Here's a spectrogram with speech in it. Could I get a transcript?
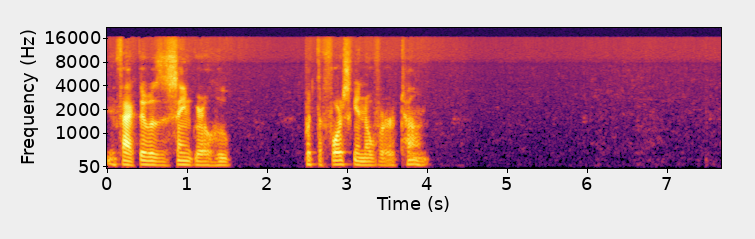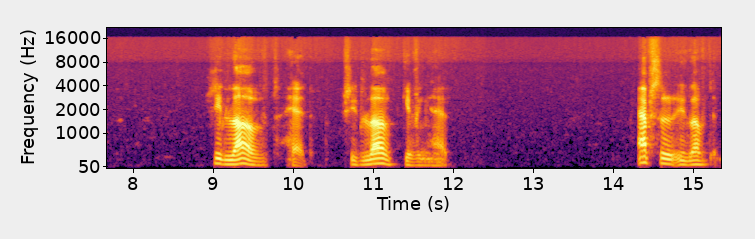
In fact, it was the same girl who put the foreskin over her tongue. She loved head. She loved giving head. Absolutely loved it.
